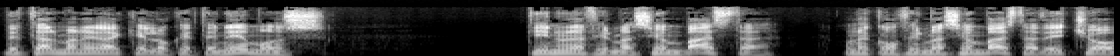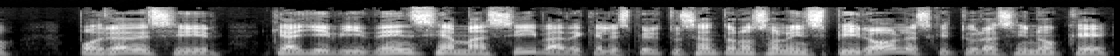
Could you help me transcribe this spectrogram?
de tal manera que lo que tenemos tiene una afirmación basta, una confirmación basta. De hecho, podría decir que hay evidencia masiva de que el Espíritu Santo no solo inspiró la Escritura, sino que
